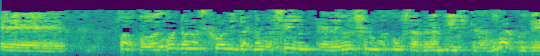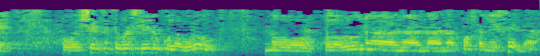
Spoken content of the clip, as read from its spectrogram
eh, o contan as crónicas no Brasil eh, debeu ser unha cousa realmente espectacular porque o exército brasileiro colaborou no, colaborou na, na, na, na posta en escena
